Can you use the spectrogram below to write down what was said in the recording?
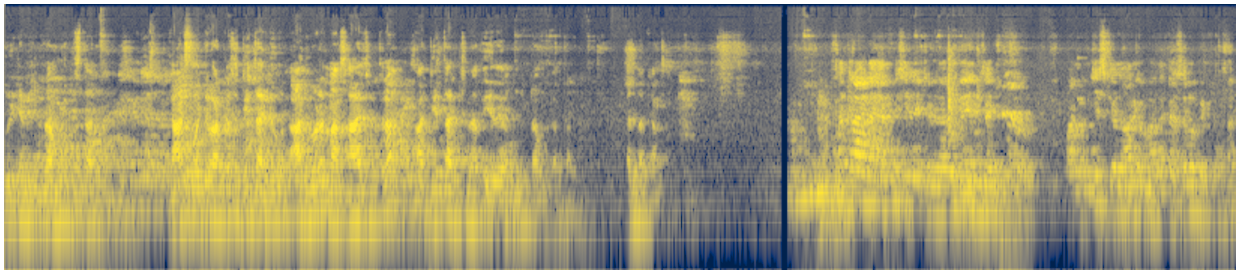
వీటన్నిటికి ప్రాముఖ్యత ఇస్తాను కాకపోతే వర్కర్స్ జీతాలు లేవు. అది కూడా నా సహాయ శక్తిలో ఆ జీతాలు ఇచ్చిన తర్వాత ఏదైనా ఉంటాం ప్రాముఖ్యత అది నా కాన్సెప్ట్ సత్యనారాయణ గారిని సీనియర్ గారు వేరే ఇన్ఛార్జ్ ఉన్నారు వాళ్ళు వచ్చి ఆరోగ్యం బాగాక సెలవు పెట్టారు సార్.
